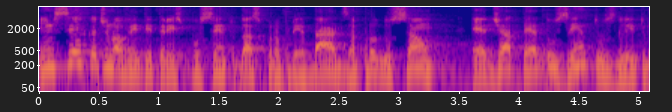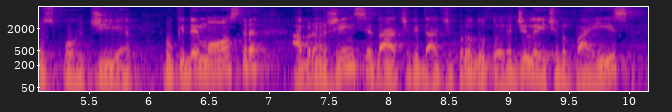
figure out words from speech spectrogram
Em cerca de 93% das propriedades, a produção é de até 200 litros por dia, o que demonstra a abrangência da atividade produtora de leite no país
